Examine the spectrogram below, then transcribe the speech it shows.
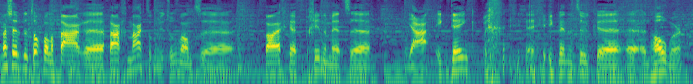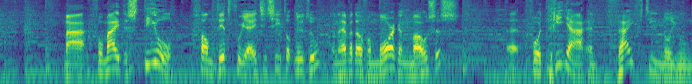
Maar ze hebben er toch wel een paar, paar gemaakt tot nu toe. Want ik wou eigenlijk even beginnen met, ja, ik denk, ik ben natuurlijk een homer. Maar voor mij de steal van dit free agency tot nu toe. Dan hebben we het over Morgan Moses. Eh, voor drie jaar en 15 miljoen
